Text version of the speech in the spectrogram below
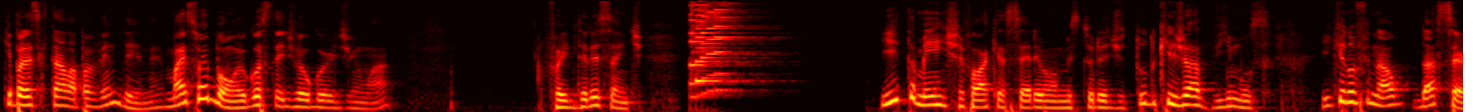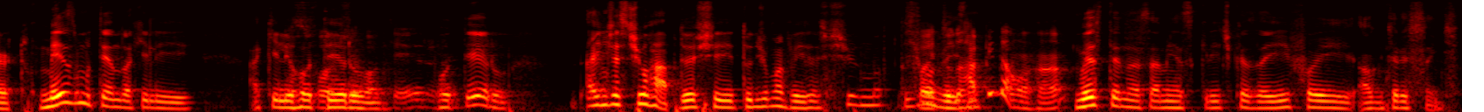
Que parece que tá lá pra vender, né? Mas foi bom. Eu gostei de ver o gordinho lá. Foi interessante. E também a gente falar que a série é uma mistura de tudo que já vimos e que no final dá certo. Mesmo tendo aquele, aquele roteiro, roteiro, né? roteiro, a gente assistiu rápido. Eu assisti tudo de uma vez. Assisti uma, tudo de Foi uma tudo vez, né? rapidão, aham. Mesmo tendo essas minhas críticas aí, foi algo interessante.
